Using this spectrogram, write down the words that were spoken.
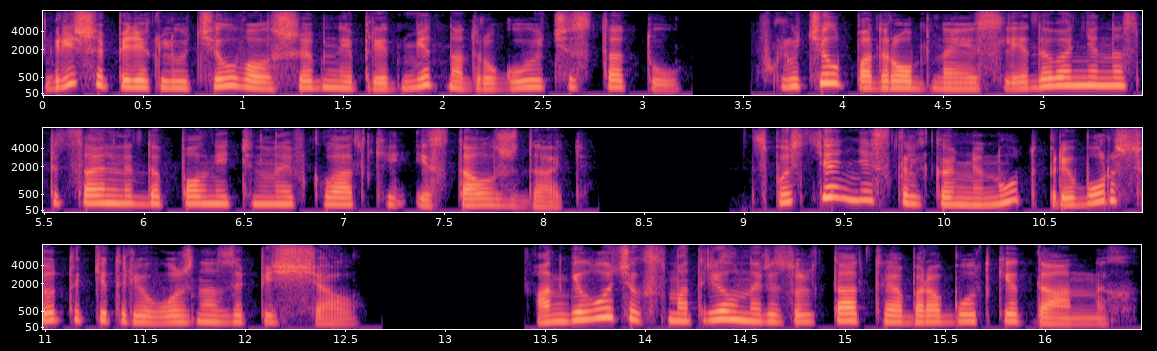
Гриша переключил волшебный предмет на другую частоту, включил подробное исследование на специальной дополнительной вкладке и стал ждать. Спустя несколько минут прибор все-таки тревожно запищал. Ангелочек смотрел на результаты обработки данных.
